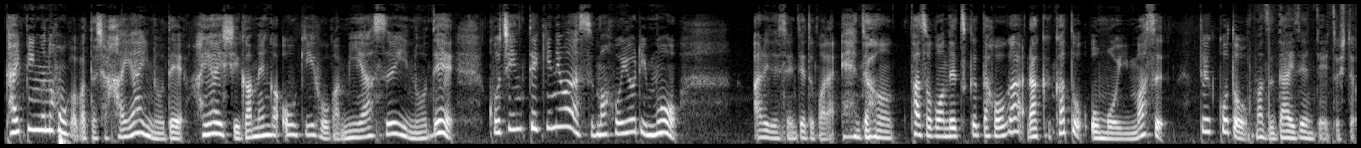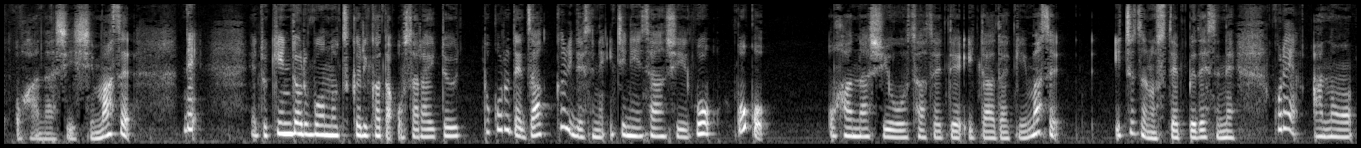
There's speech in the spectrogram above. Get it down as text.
タイピングの方が私早いので、早いし画面が大きい方が見やすいので、個人的にはスマホよりも、あれですね、出てこない。えっと、パソコンで作った方が楽かと思います。ということをまず大前提としてお話しします。で、えっと、Kindle 本の作り方、おさらいというところでざっくりですね、1、2、3、4、5、5個お話をさせていただきます。5つのステップですね。これ、あの、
